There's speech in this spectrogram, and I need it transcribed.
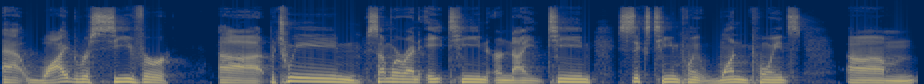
at wide receiver uh, between somewhere around 18 or 19, 16.1 points. Um,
